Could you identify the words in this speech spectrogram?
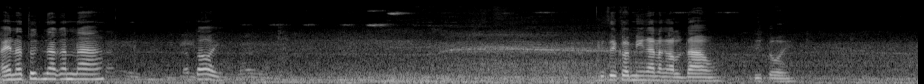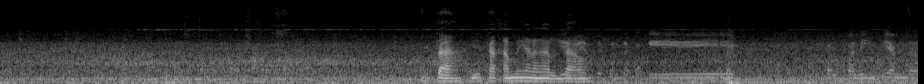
Ay natud na kan na. Natoy. Dito kami nga nangal daw. Dito eh. Kita, kita kami ngarang daw. Pagpalingkian na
